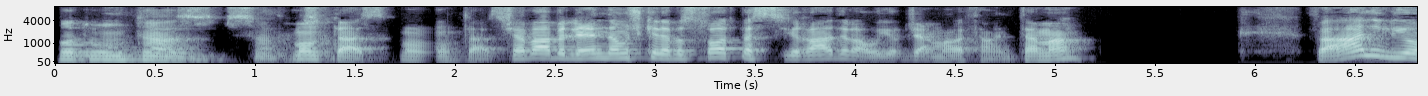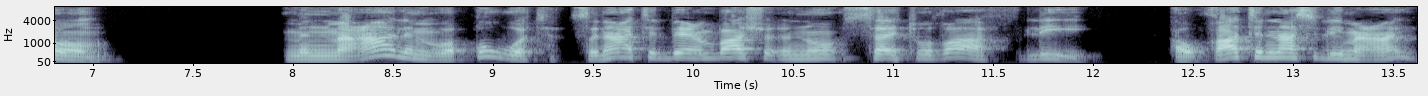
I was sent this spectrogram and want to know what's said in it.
صوت ممتاز أستاذ ممتاز ممتاز. شباب اللي عنده مشكلة بالصوت بس يغادر أو يرجع مرة ثانية تمام؟ فأنا اليوم من معالم وقوة صناعة البيع المباشر إنه ستضاف لي أوقات الناس اللي معي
